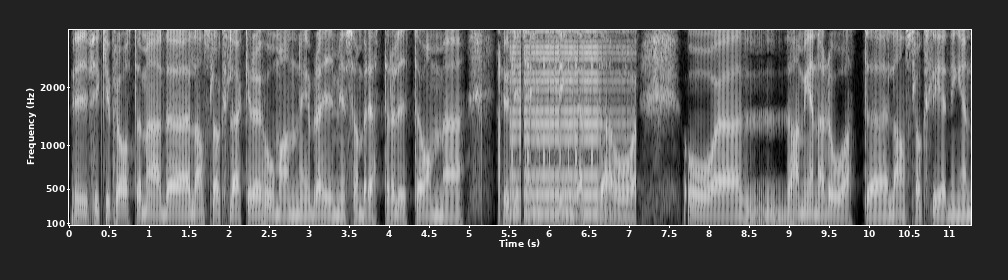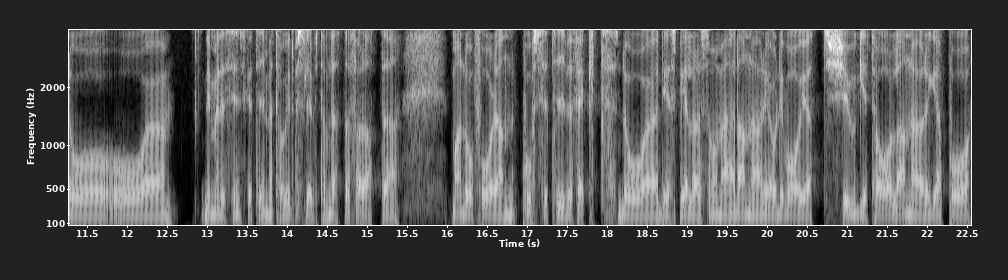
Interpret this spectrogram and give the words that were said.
Vi fick ju prata med eh, landslagsläkare Homan Ibrahimi som berättade lite om eh, hur det är tänkt kring detta. Och, och eh, han menar då att landslagsledningen då och det medicinska teamet tagit beslut om detta för att man då får en positiv effekt då det är spelare som var med anhöriga. Och det var ju ett 20-tal anhöriga på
